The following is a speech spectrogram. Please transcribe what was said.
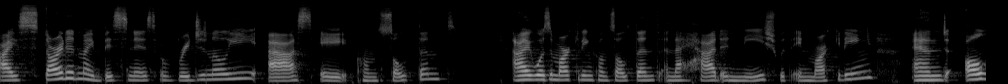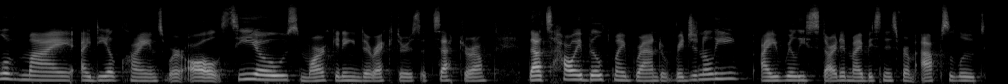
I started my business originally as a consultant. I was a marketing consultant and I had a niche within marketing. And all of my ideal clients were all CEOs, marketing directors, etc. That's how I built my brand originally. I really started my business from absolute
